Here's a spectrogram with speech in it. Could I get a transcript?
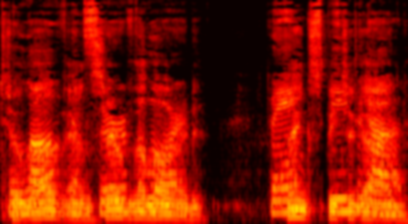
to love and serve the Lord. Thanks be to God.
